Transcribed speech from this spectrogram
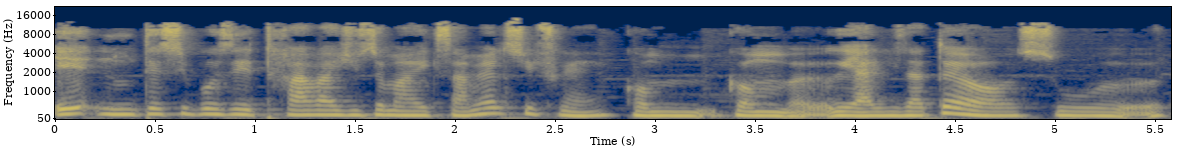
et nous t'es supposé travailler justement avec Samuel Suffren comme comme euh, réalisateur sous euh,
